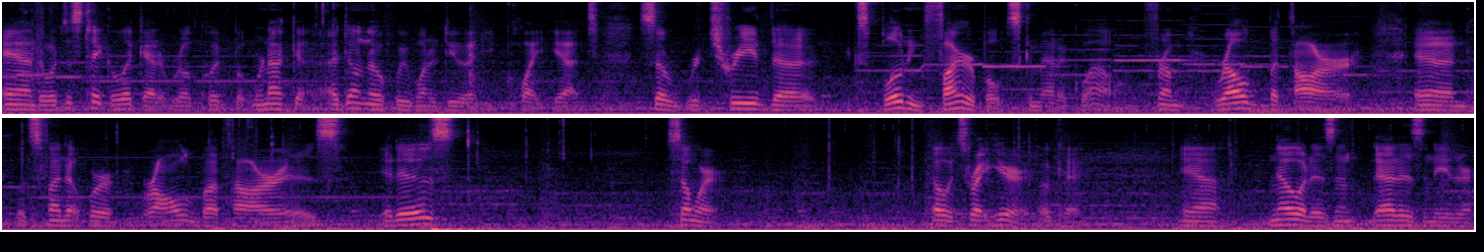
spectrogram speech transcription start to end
and we'll just take a look at it real quick. But we're not gonna. I don't know if we want to do it quite yet. So retrieve the exploding firebolt schematic. Wow, from Raldbthar, and let's find out where Raldbthar is. It is somewhere. Oh, it's right here. Okay. Yeah. No, it isn't. That isn't either.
